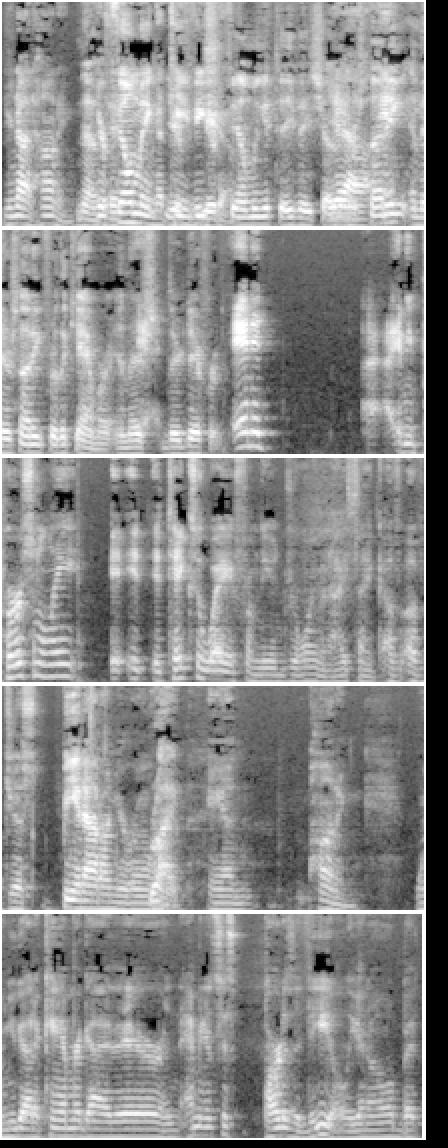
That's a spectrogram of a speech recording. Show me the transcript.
You're not hunting. no, you're filming a you're- TV you're show. filming a TV show. Yeah, there's hunting, and- and, there's hunting for the camera, and there's they're different. and it I I mean personally it, it, it takes away from the enjoyment I think of, of just being out on your own Right. and hunting when you got a camera guy there and I mean it's just part of the deal you know but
